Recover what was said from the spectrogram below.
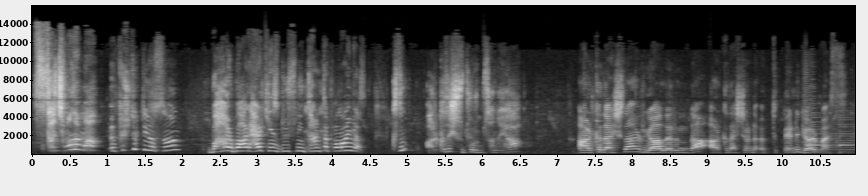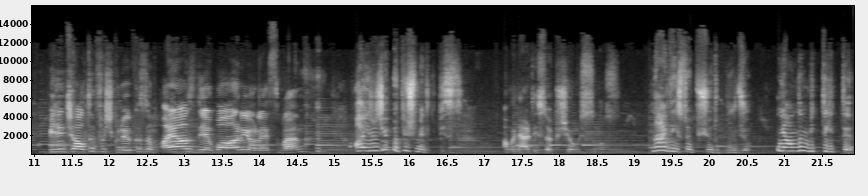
Saçmalama. Öpüştük diyorsun. Bağır bağır herkes duysun internete falan yaz. Kızım arkadaş diyorum sana ya. Arkadaşlar rüyalarında arkadaşlarını öptüklerini görmez. Bilinçaltın fışkırıyor kızım. Ayaz diye bağırıyor resmen. Ayrıca öpüşmedik biz. Ama neredeyse öpüşüyormuşsunuz. Neredeyse öpüşüyorduk Burcu. Uyandım bitti gitti.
